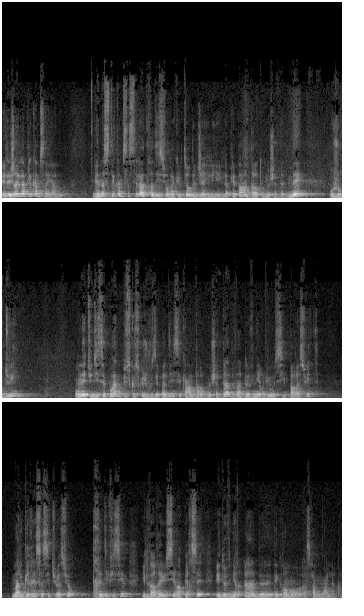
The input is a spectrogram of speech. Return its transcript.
Et les gens, ils l'appelaient comme ça. Yani. C'était comme ça, c'est la tradition, la culture de l'Jahiliya. Ils l'appelaient pas Antara ibn Shaddad. Mais aujourd'hui, on étudie ces poèmes, puisque ce que je ne vous ai pas dit, c'est qu'Antara ibn Shaddad va devenir lui aussi par la suite, malgré sa situation très difficile, il va réussir à percer et devenir un des grands ashab mu'allaqat.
